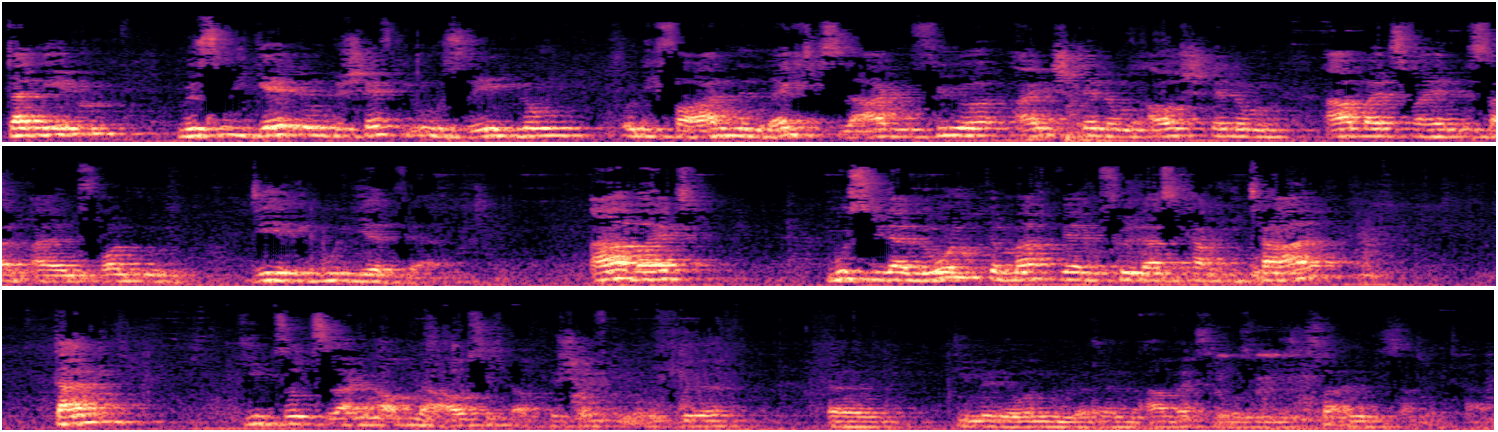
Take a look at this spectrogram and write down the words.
Daneben müssen die geltenden Beschäftigungsregelungen und die vorhandenen Rechtslagen für Einstellungen, Ausstellungen, Arbeitsverhältnisse an allen Fronten dereguliert werden. Arbeit muss wieder lohnend gemacht werden für das Kapital. Dann gibt sozusagen auch eine Aussicht auf Beschäftigung für äh, die Millionen äh, Arbeitslosen, die sich zu angesammelt haben.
